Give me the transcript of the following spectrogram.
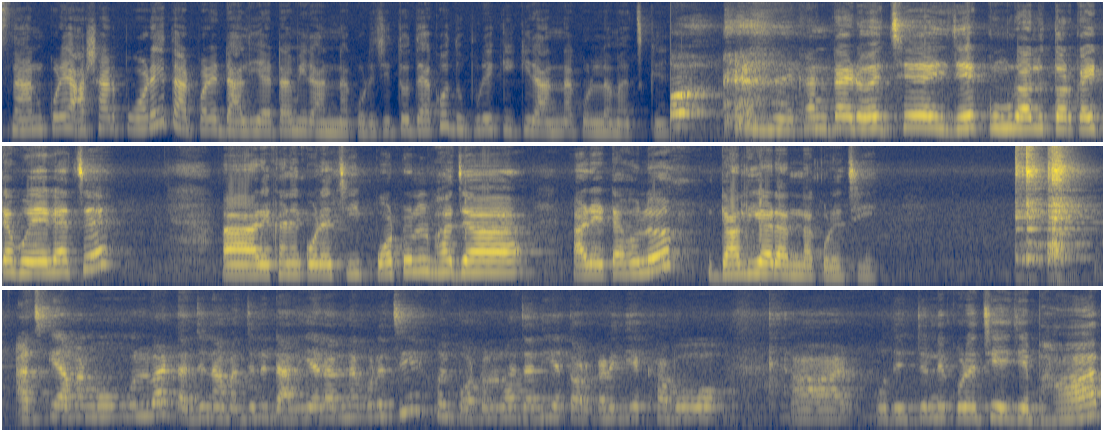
স্নান করে আসার পরে তারপরে ডালিয়াটা আমি রান্না করেছি। তো দেখো দুপুরে কি কি রান্না করলাম আজকে। এখানটায় রয়েছে এই যে কুমড়ো আলুর তরকারিটা হয়ে গেছে। আর এখানে করেছি পটল ভাজা। আর এটা হলো ডালিয়া রান্না করেছি। আজকে আমার মঙ্গলবার, তার জন্য আমার জন্য ডালিয়া রান্না করেছি। ওই পটল ভাজা দিয়ে তরকারি দিয়ে খাব। আর ওদের জন্য করেছি এই যে ভাত।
